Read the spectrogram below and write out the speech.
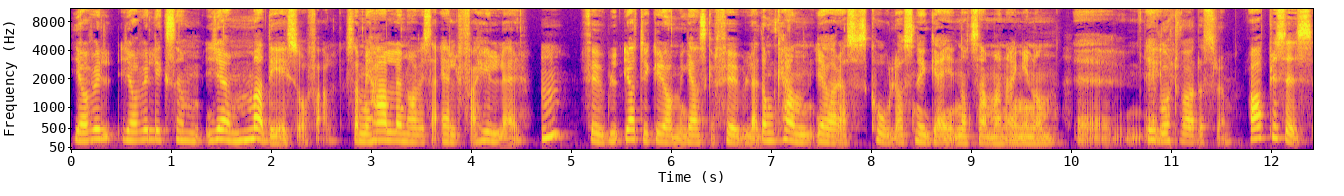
Jag vill, jag vill liksom gömma det i så fall. Som i hallen har vi så här elfahyllor. Ful, jag tycker de är ganska fula. De kan göras coola och snygga i något sammanhang. I någon, eh, I vårt vardagsrum. Ja, precis.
